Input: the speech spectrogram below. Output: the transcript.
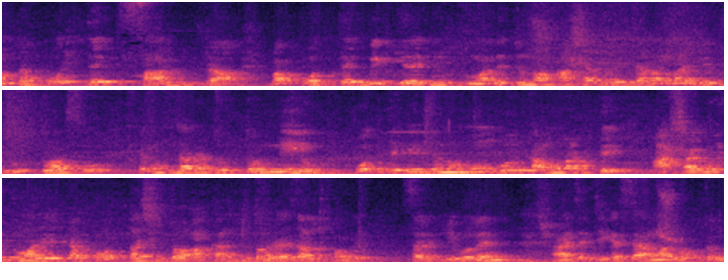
আমরা প্রত্যেক স্যাররা বা প্রত্যেক ব্যক্তিরা কিন্তু তোমাদের জন্য আশা করি যারা লাইভে যুক্ত আসো এবং যারা যুক্ত নেও প্রত্যেকের জন্য মঙ্গল কামনার্থে আশা করি তোমাদের একটা প্রত্যাশিত আকাঙ্ক্ষিত রেজাল্ট হবে। স্যার কি বলেন? আচ্ছা ঠিক আছে আমার বক্তব্য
